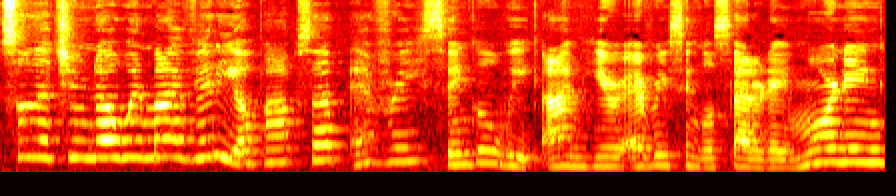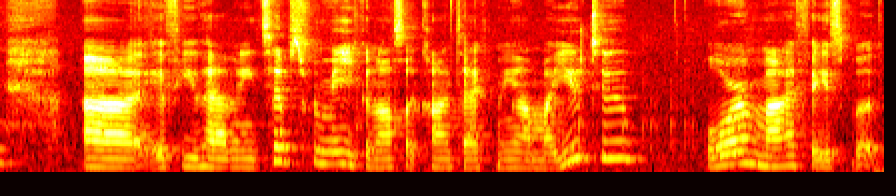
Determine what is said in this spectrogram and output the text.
so that you know when my video pops up every single week. I'm here every single Saturday morning. Uh, if you have any tips for me, you can also contact me on my YouTube or my Facebook.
